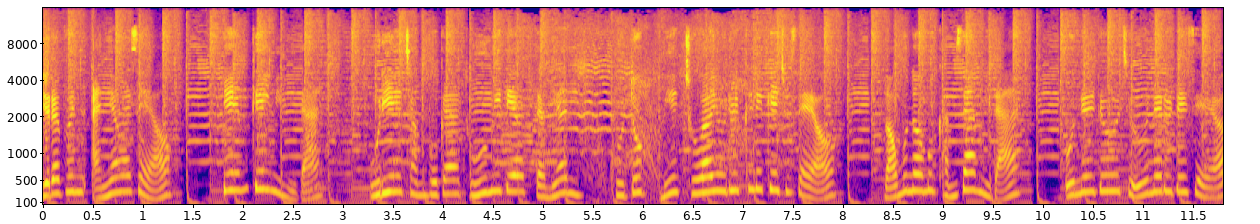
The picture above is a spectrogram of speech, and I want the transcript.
여러분 안녕하세요. 게임게임입니다. 우리의 정보가 도움이 되었다면 구독 및 좋아요를 클릭해 주세요. 너무너무 감사합니다. 오늘도 좋은 하루 되세요.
